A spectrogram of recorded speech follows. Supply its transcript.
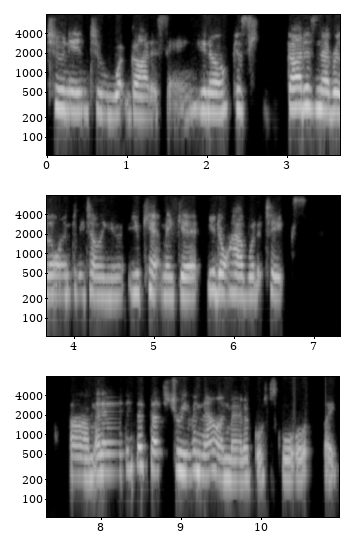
tune into what God is saying, you know, because God is never the one to be telling you you can't make it, you don't have what it takes. Um, and I think that that's true even now in medical school. Like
